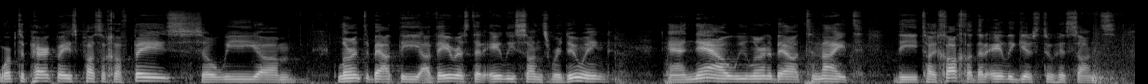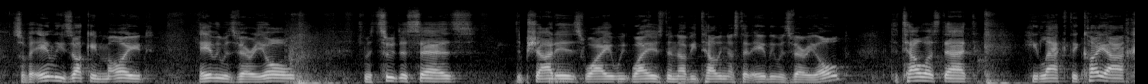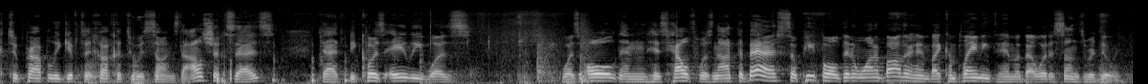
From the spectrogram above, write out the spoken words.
We're up to Parak Beis Pasach of Beis. So we um, learned about the Averis that Eli's sons were doing, and now we learn about tonight the Taichacha that Eli gives to his sons. So for Eli Zakin Ma'oid, Eli was very old. Mitsuda says the pshat is why we, why is the Navi telling us that Eli was very old? To tell us that he lacked the kayach to properly give Taichacha to his sons. The Alshich says that because Eli was was old and his health was not the best, so people didn't want to bother him by complaining to him about what his sons were doing.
